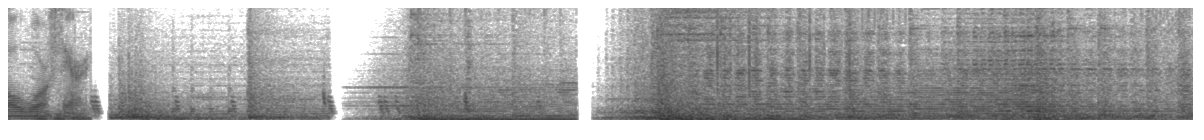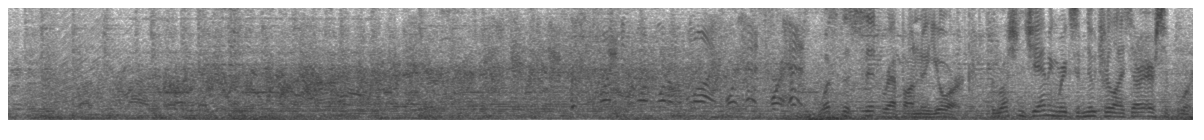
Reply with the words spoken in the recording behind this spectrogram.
all warfare. What's the sit rep on New York? The Russian jamming rigs have neutralized our air support.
